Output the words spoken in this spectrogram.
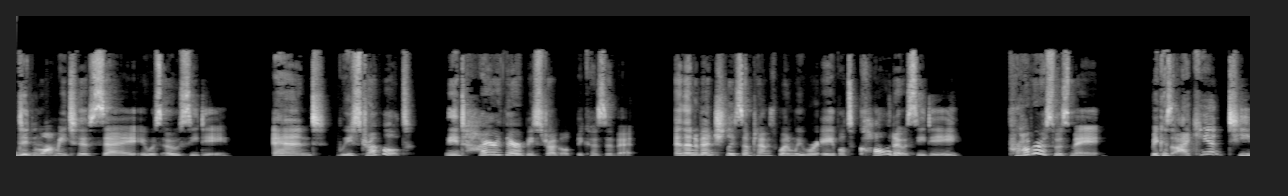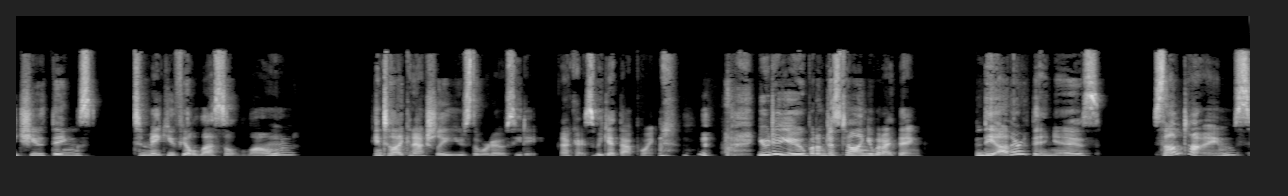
didn't want me to say it was OCD. And we struggled. The entire therapy struggled because of it. And then eventually, sometimes when we were able to call it OCD, progress was made because I can't teach you things to make you feel less alone until I can actually use the word OCD. Okay, so we get that point. you do you, but I'm just telling you what I think. The other thing is sometimes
